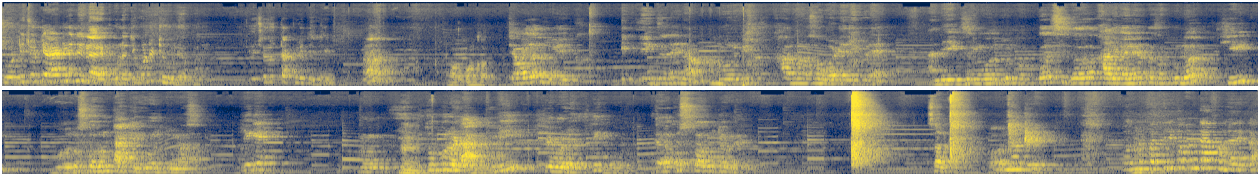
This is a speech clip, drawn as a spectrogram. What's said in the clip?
छोटे छोटे आणले होते ना रे कुठे ठेवले आपण? त्याच्यातच टाकले तिथे हा? पण कर? तो एक. एक जण आहे ना मोरबी खालून असं वड आहे तिकडे. आणि एक जण वरतून फक्त सिधं खाली घालून तसं फुलं ही करून टाकेल वरतून असं. ठीक आहे? मग. तू टाक मी हे आहे, ठीक? त्याला कुस करून ठेवलंय. चला. पूर्ण पत्रिका पण दाखवणार आहे का?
